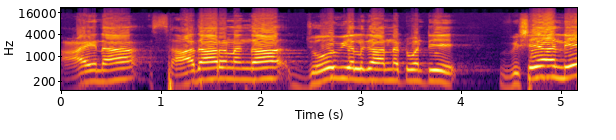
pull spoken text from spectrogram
ఆయన సాధారణంగా జోవియల్గా అన్నటువంటి విషయాన్ని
